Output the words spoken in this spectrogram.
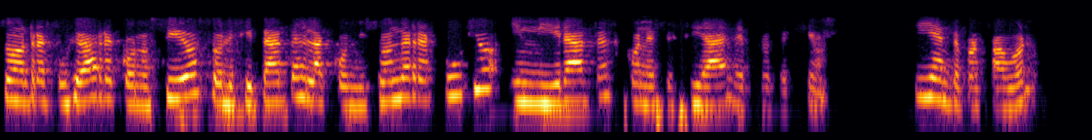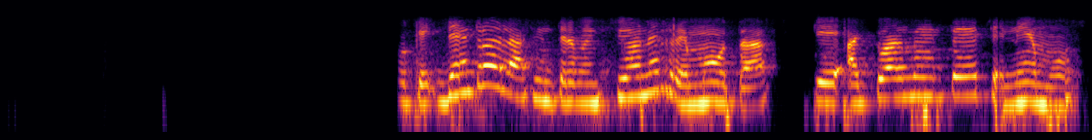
son refugiados reconocidos, solicitantes de la condición de refugio, inmigrantes con necesidades de protección. Siguiente, por favor. Ok, dentro de las intervenciones remotas que actualmente tenemos,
